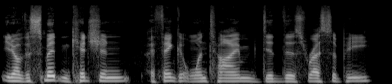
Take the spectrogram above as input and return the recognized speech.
You know, the Smitten Kitchen, I think at one time did this recipe,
